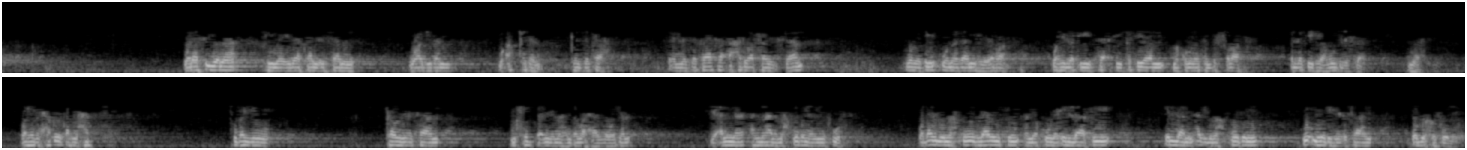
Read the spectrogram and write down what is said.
ولا سيما فيما إذا كان الإنسان واجبا مؤكدا كالزكاة فإن الزكاة أحد أركان الإسلام ومبانيه العظام وهي التي تأتي كثيرا مقرونة بالصلاة التي هي عمود الإسلام. نعم. وهي في الحقيقة محك تبين كون الإنسان محبا لما عند الله عز وجل لأن المال محبوب إلى النفوس وبذل المحبوب لا يمكن أن يكون إلا في إلا من أجل محبوب يؤمن به الإنسان وبحصوله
